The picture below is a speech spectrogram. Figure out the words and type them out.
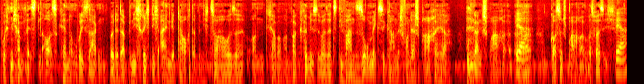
wo ich mich am besten auskenne und wo ich sagen würde, da bin ich richtig eingetaucht, da bin ich zu Hause und ich habe mal ein paar Krimis übersetzt, die waren so mexikanisch von der Sprache her. Umgangssprache, äh, ja. äh, Gossensprache, was weiß ich. Ja.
